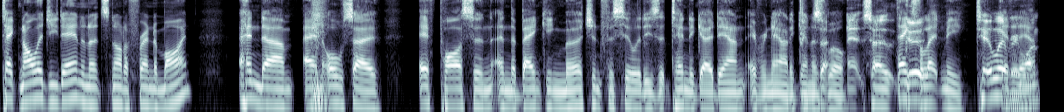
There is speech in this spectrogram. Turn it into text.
technology, Dan, and it's not a friend of mine. And um, and also FPOS and, and the banking merchant facilities that tend to go down every now and again as well. Uh, so Thanks Gerd, for letting me tell everyone.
